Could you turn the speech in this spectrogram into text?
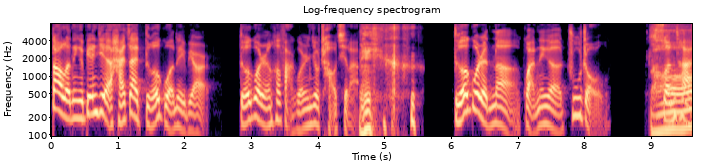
到了那个边界，还在德国那边，德国人和法国人就吵起来了。德国人呢，管那个猪肘酸菜，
